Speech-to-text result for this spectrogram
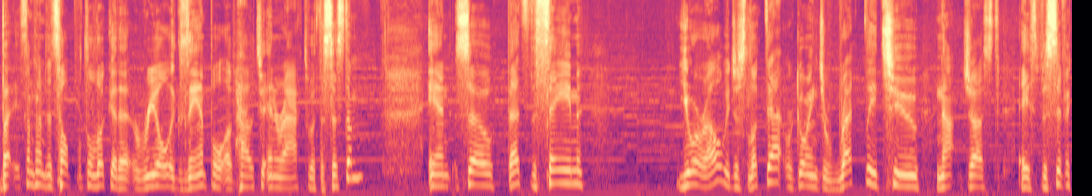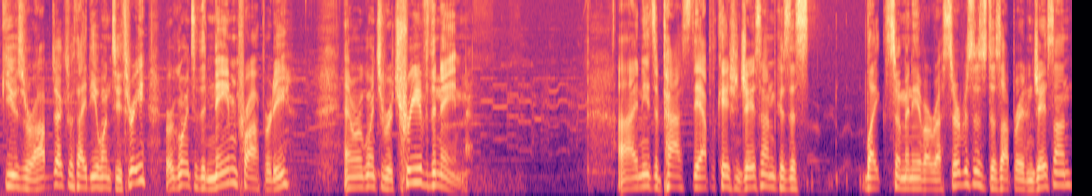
but it, sometimes it's helpful to look at a real example of how to interact with the system. And so that's the same URL we just looked at. We're going directly to not just a specific user object with ID 123, we're going to the name property and we're going to retrieve the name. Uh, I need to pass the application JSON because this, like so many of our REST services, does operate in JSON.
